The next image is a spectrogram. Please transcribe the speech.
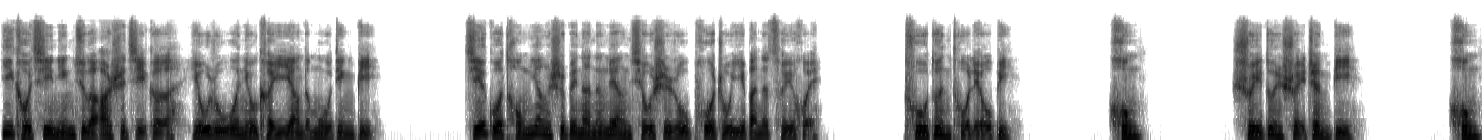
一口气凝聚了二十几个犹如蜗牛壳一样的木定壁，结果同样是被那能量球势如破竹一般的摧毁。土遁土流壁，轰；水遁水阵壁，轰；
